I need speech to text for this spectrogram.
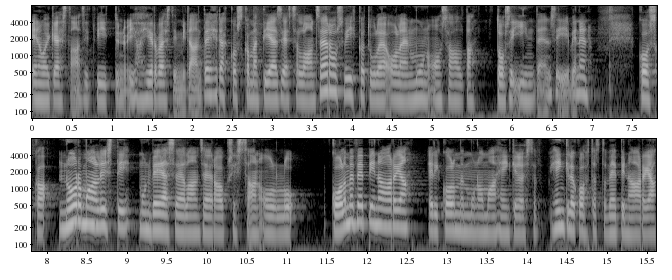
en oikeastaan sit viittynyt ihan hirveästi mitään tehdä, koska mä tiesin, että se lanseerausviikko tulee olemaan mun osalta tosi intensiivinen. Koska normaalisti mun VSV-lanseerauksissa on ollut kolme webinaaria, eli kolme mun omaa henkilökohtaista webinaaria,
